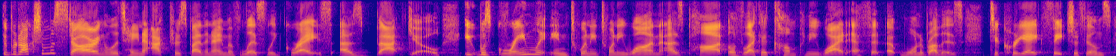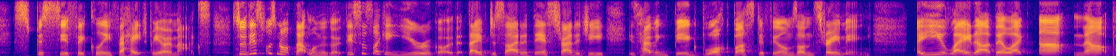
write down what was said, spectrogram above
The production was starring a Latina actress by the name of Leslie Grace as Batgirl. It was greenlit in 2021 as part of like a company wide effort at Warner Brothers to create feature films specifically for HBO Max. So this was not that long ago. This is like a year ago that they've decided their strategy is having big blockbuster films on streaming. A year later, they're like, ah, nope,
